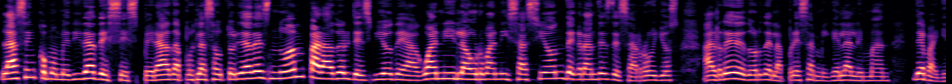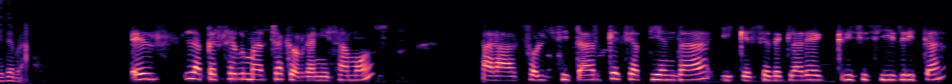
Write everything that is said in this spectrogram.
la hacen como medida desesperada, pues las autoridades no han parado el desvío de agua ni la urbanización de grandes desarrollos alrededor de la presa Miguel Alemán de Valle de Bravo. Es la tercera marcha que organizamos para solicitar que se atienda y que se declare crisis hídrica,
